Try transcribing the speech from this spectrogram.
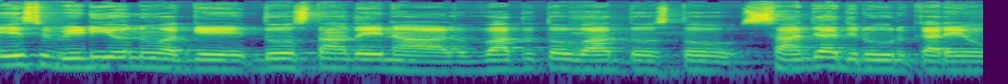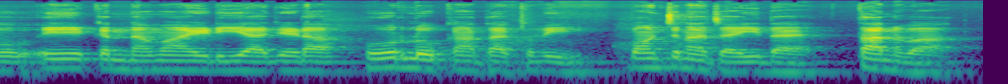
ਇਸ ਵੀਡੀਓ ਨੂੰ ਅੱਗੇ ਦੋਸਤਾਂ ਦੇ ਨਾਲ ਵੱਧ ਤੋਂ ਵੱਧ ਦੋਸਤੋ ਸਾਂਝਾ ਜਰੂਰ ਕਰਿਓ। ਇਹ ਇੱਕ ਨਵਾਂ ਆਈਡੀਆ ਜਿਹੜਾ ਹੋਰ ਲੋਕਾਂ ਤੱਕ ਵੀ ਪਹੁੰਚਣਾ ਚਾਹੀਦਾ ਹੈ। ਧੰਨਵਾਦ।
